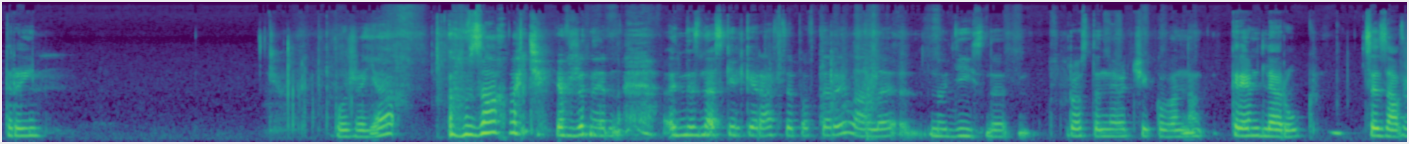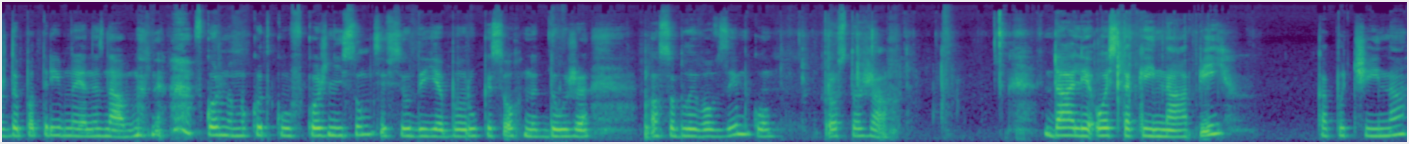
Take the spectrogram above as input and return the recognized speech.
Три. Боже, я в захваті. Я вже, мабуть, не знаю, скільки раз це повторила, але ну, дійсно просто неочікувано. Крем для рук. Це завжди потрібно. Я не знаю, в мене в кожному кутку, в кожній сумці всюди є, бо руки сохнуть дуже, особливо взимку. Просто жах. Далі ось такий напій капучино.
